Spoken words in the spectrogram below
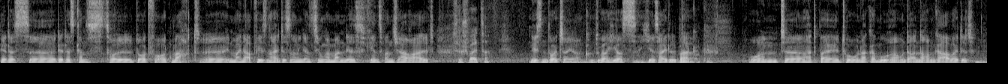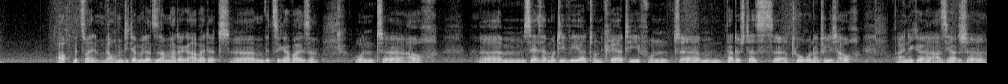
der das, äh, der das ganz toll dort vor Ort macht, äh, in meiner Abwesenheit. Das ist noch ein ganz junger Mann, der ist 24 Jahre alt. Ist er Schweizer? Nee, ist ein Deutscher, ja. Kommt sogar hier aus, hier aus Heidelberg. Ah, okay. Und äh, hat bei Toro Nakamura unter anderem gearbeitet. Mhm. Auch mit, so auch mit Dieter Müller zusammen hat er gearbeitet, äh, witzigerweise. Und äh, auch ähm, sehr, sehr motiviert und kreativ. Und ähm, dadurch, dass äh, Toro natürlich auch einige asiatische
